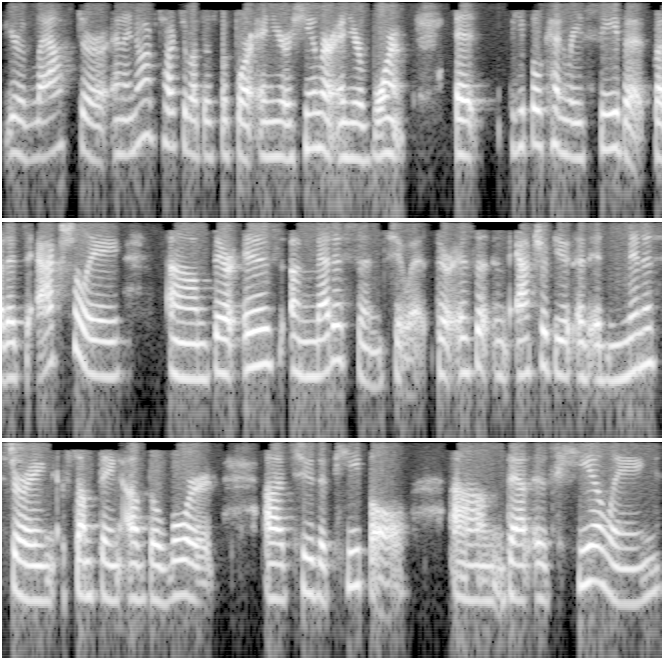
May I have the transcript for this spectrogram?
your laughter, and I know I've talked about this before, and your humor and your warmth, it people can receive it, but it's actually um, there is a medicine to it. There is a, an attribute of administering something of the Lord uh, to the people um, that is healing.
